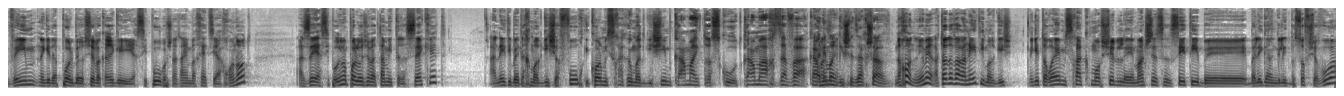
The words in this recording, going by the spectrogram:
ואם נגיד הפועל באר שבע כרגע היא הסיפור בשנתיים וחצי האחרונות, אז זה הסיפור. אם הפועל באר שבע הייתה מתרסקת, אני הייתי בטח מרגיש הפוך, כי כל משחק היו מדגישים כמה התרסקות, כמה אכזבה, כמה... אני זה. מרגיש את זה עכשיו. נכון, אני אומר, אותו דבר אני הייתי מרגיש, נגיד אתה רואה משחק כמו של מנצ'סטר סיטי ב- בליגה האנגלית בסוף שבוע,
